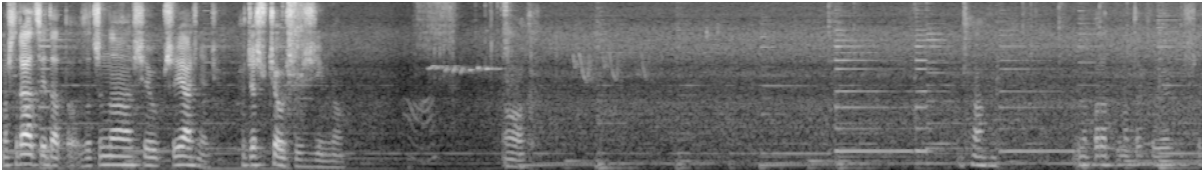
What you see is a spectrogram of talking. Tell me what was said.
Masz rację, tato. Zaczyna się przyjaźniać. Chociaż wciąż jest zimno. Och. Ten aparat ma taką się...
